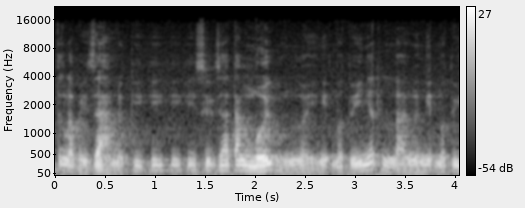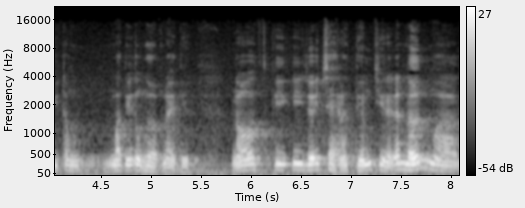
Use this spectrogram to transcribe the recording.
tức là phải giảm được cái cái cái, cái sự gia tăng mới của người nghiện ma túy nhất là người nghiện ma túy trong ma túy tổng hợp này thì nó cái cái giới trẻ nó tiếm chỉ lại rất lớn mà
